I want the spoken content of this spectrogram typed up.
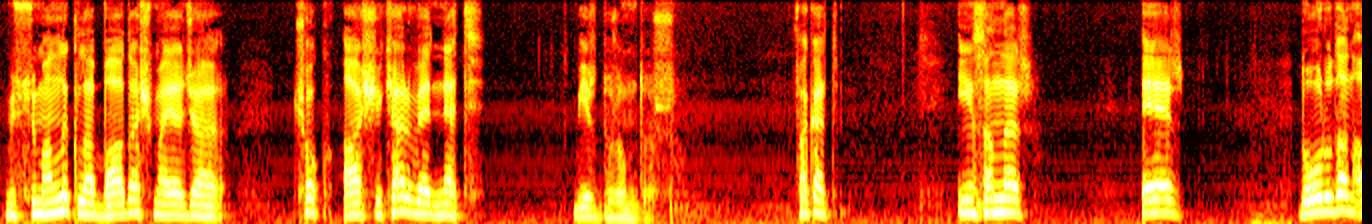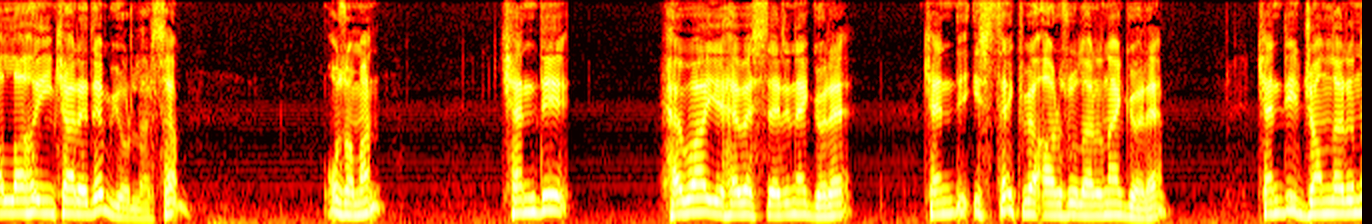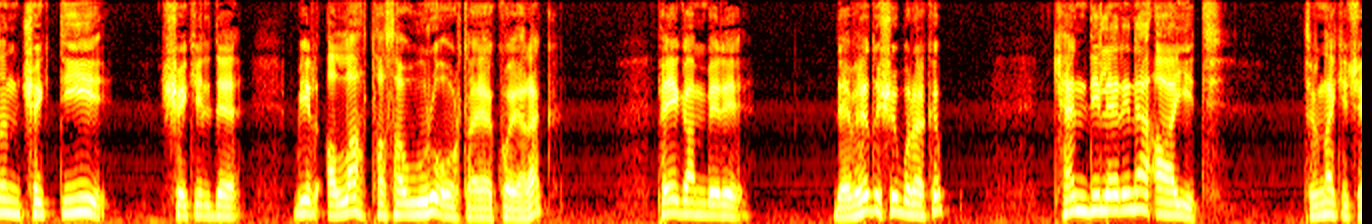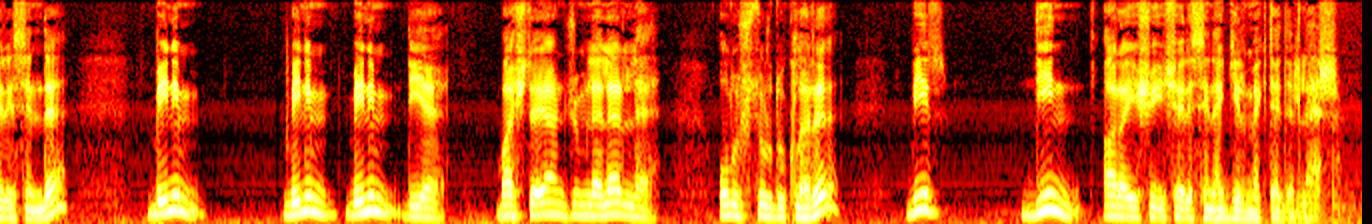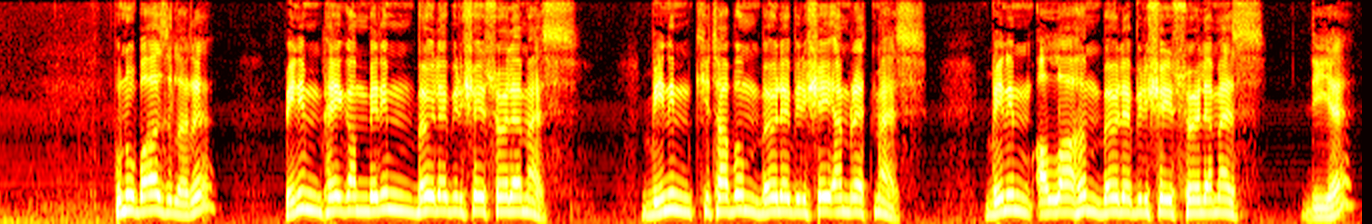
Müslümanlıkla bağdaşmayacağı çok aşikar ve net bir durumdur. Fakat insanlar eğer doğrudan Allah'ı inkar edemiyorlarsa o zaman kendi hevayı heveslerine göre, kendi istek ve arzularına göre, kendi canlarının çektiği şekilde bir Allah tasavvuru ortaya koyarak peygamberi devre dışı bırakıp kendilerine ait tırnak içerisinde benim benim benim diye başlayan cümlelerle oluşturdukları bir din arayışı içerisine girmektedirler. Bunu bazıları benim peygamberim böyle bir şey söylemez. Benim kitabım böyle bir şey emretmez. Benim Allah'ım böyle bir şey söylemez diye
